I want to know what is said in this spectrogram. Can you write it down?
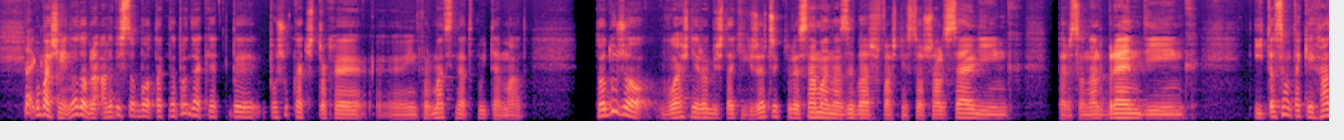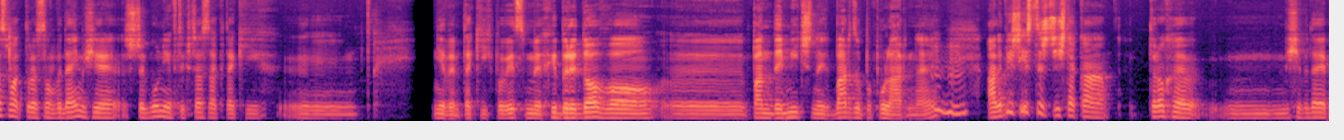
tak. No właśnie, no dobra, ale wiesz co, bo tak naprawdę jak jakby poszukać trochę e, informacji na twój temat, to dużo właśnie robisz takich rzeczy, które sama nazywasz właśnie social selling, personal branding. I to są takie hasła, które są, wydaje mi się, szczególnie w tych czasach takich, yy, nie wiem, takich powiedzmy hybrydowo-pandemicznych, yy, bardzo popularne. Mhm. Ale wiesz, jest też gdzieś taka trochę, mm, mi się wydaje,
